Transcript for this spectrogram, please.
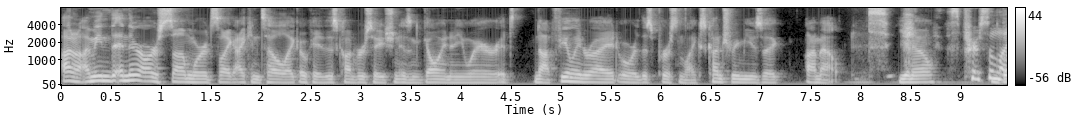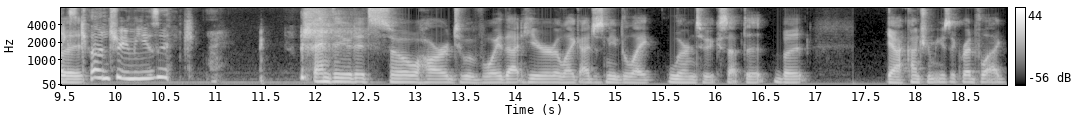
I don't know. I mean, and there are some where it's like I can tell, like, okay, this conversation isn't going anywhere. It's not feeling right, or this person likes country music. I'm out. You know? This person likes country music. and dude, it's so hard to avoid that here. Like, I just need to like learn to accept it. But yeah, country music, red flag.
